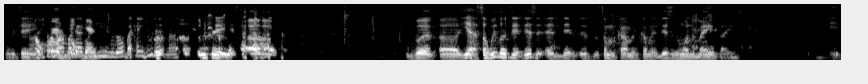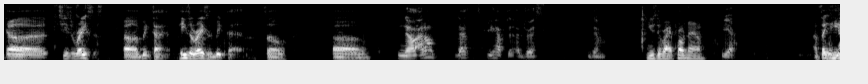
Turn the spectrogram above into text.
Let me tell you. Don't Come burn, on, my don't goddamn. Jesus up. I can't do that now. let me tell you. Uh, but uh, yeah, so we looked at this, and this is some of the comments coming. This is one of the main things. Uh, she's a racist, uh, big time. He's a racist, big time. So, uh, No, I don't. That's you have to address them. Use the right pronoun. Yeah. I think We he.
